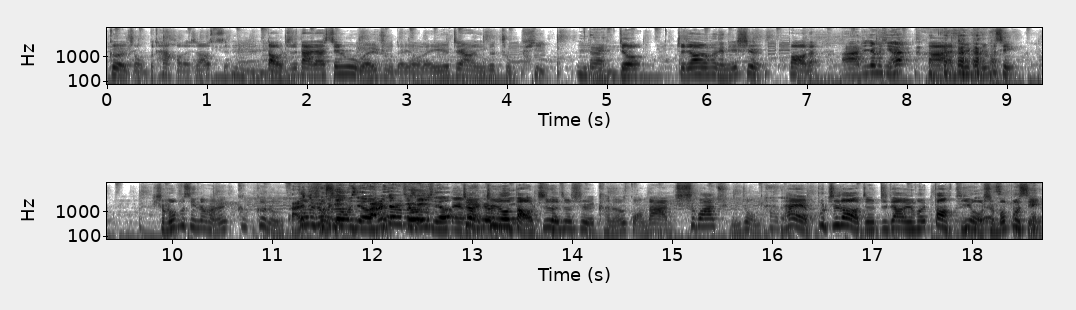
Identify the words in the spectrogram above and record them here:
各种不太好的消息，嗯，导致大家先入为主的有了一个这样一个主 key，嗯对就这届奥运会肯定是不好的啊，这届不行了，啊，这个肯定不行。什么不行呢？反正各各种反正就是不行不不行反正就是不行不行这这就导致了，就是可能广大吃瓜群众，他他也不知道，就这届奥运会到底有什么不行，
